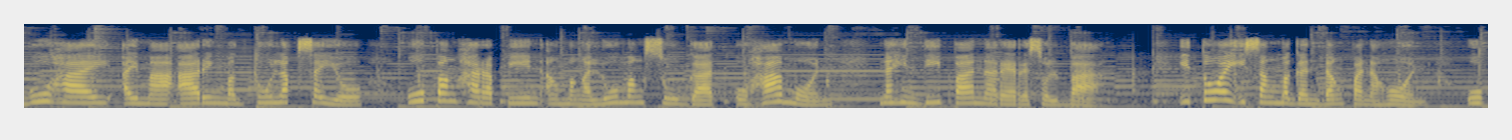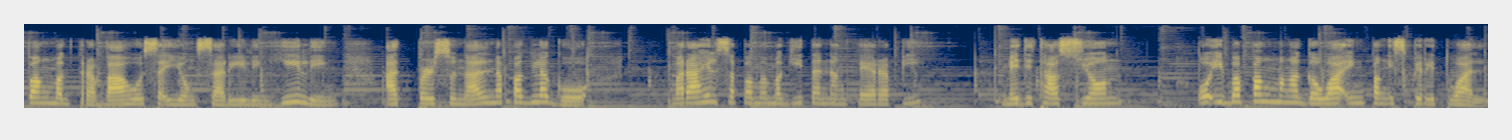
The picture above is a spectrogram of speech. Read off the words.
buhay ay maaaring magtulak sa iyo upang harapin ang mga lumang sugat o hamon na hindi pa nareresolba. Ito ay isang magandang panahon upang magtrabaho sa iyong sariling healing at personal na paglago marahil sa pamamagitan ng therapy, meditasyon, o iba pang mga gawaing pang-espiritual.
